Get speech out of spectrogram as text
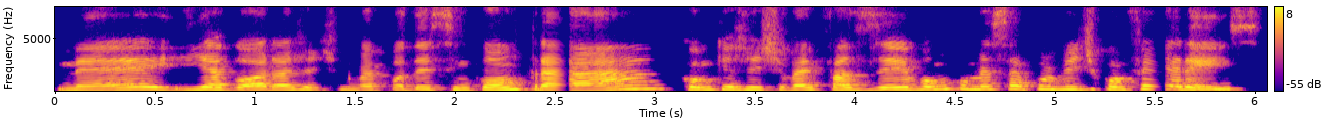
né? E agora a gente não vai poder se encontrar. Como que a gente vai fazer? Vamos começar por videoconferência.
